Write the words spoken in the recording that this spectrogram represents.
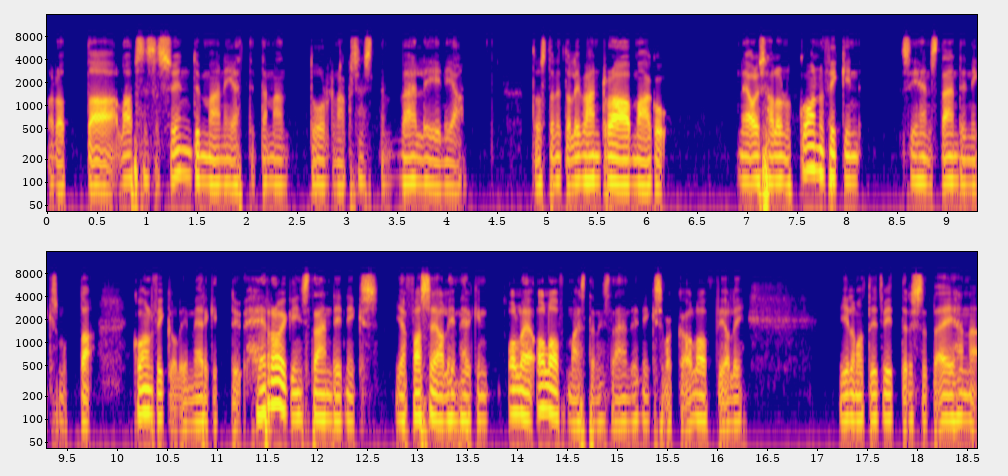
odottaa lapsensa syntymään niin jätti tämän turnauksen sitten väliin. Ja tuosta nyt oli vähän draamaa, kun ne olisi halunnut konfikin siihen standiniksi, mutta config oli merkitty Heroikin standiniksi ja Fase oli merkin ole Olofmeisterin standiniksi, vaikka Olofi oli ilmoitti Twitterissä, että ei hän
